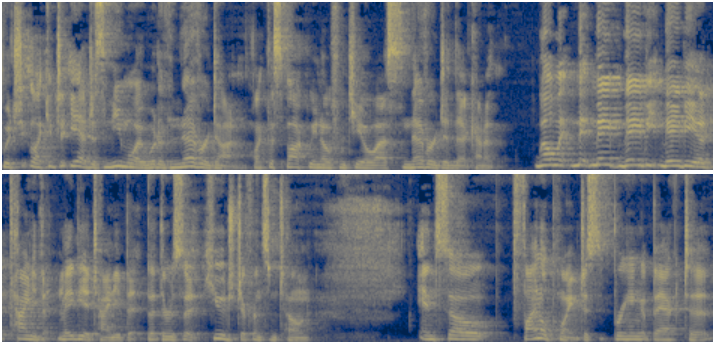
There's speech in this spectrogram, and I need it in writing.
which, like, it- yeah, just Nimoy would have never done. Like the Spock we know from TOS never did that kind of. Well, may, may, maybe maybe a tiny bit, maybe a tiny bit, but there's a huge difference in tone. And so, final point, just bringing it back to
